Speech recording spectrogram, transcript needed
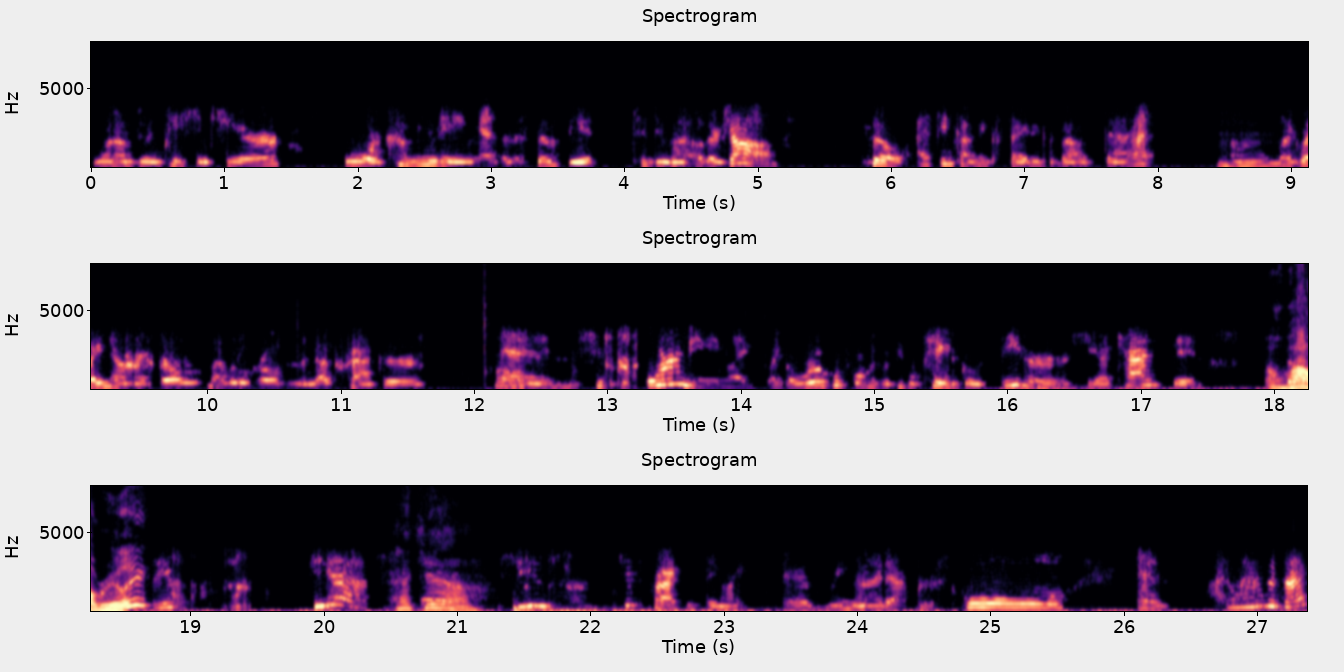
when I'm doing patient care or commuting as an associate to do my other jobs. So I think I'm excited about that. Mm-hmm. Um, like right now, my girl, my little girl's in the Nutcracker. And she's performing like like a real performance where people pay to go see her. She got casted. Oh so wow, really? Yeah. Heck yeah. She's she's practicing like every night after school, and I don't have the time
